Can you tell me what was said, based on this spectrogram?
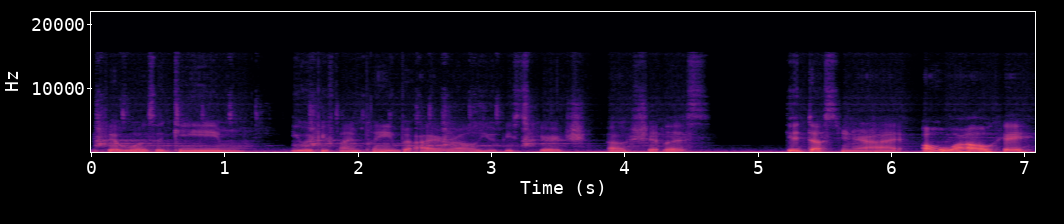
If it was a game, you would be fine playing, but IRL, you'd be scared sh oh, shitless. Get dust in your eye. Oh, wow, okay.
